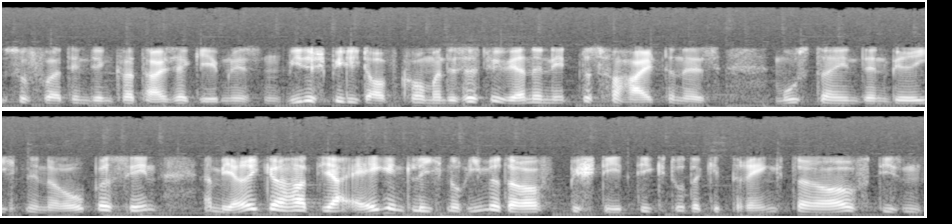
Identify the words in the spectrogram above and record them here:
sofort in den Quartalsergebnissen widerspiegelt aufkommen. Das heißt, wir werden ein etwas verhaltenes Muster in den Berichten in Europa sehen. Amerika hat ja eigentlich noch immer darauf bestätigt oder gedrängt darauf, diesen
